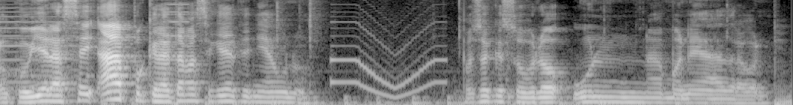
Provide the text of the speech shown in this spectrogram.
Aunque hubiera 6. Ah, porque la etapa queda tenía uno. Por eso es que sobró una moneda de dragón.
